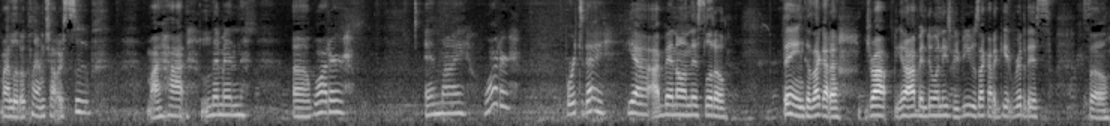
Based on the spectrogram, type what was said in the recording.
my little clam chowder soup, my hot lemon uh, water, and my water for today. Yeah, I've been on this little thing because I got to drop, you know, I've been doing these reviews. I got to get rid of this. So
